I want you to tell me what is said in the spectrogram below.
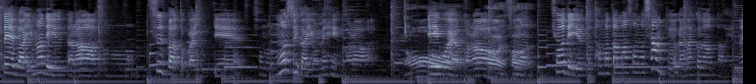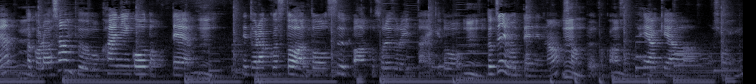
い。例えば今で言ったらそのスーパーとか行って、その文字が読めへんから、英語やから、はいはい。その今日で言うとたまたまそのシャンプーがなくなったんよね、うん。だからシャンプーを買いに行こうと思ってうん。でドラッグストアとスーパーとそれぞれ行ったんやけど、うん。どっちにも売ってんねんな、うん。シャンプーとか、うん。そのヘアケアの商品。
